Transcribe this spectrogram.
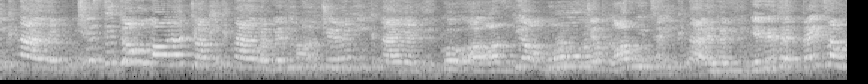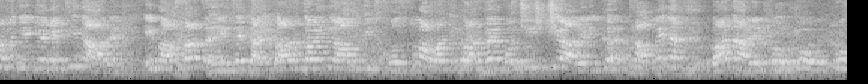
ինքն է եղել, չես ծիծաղում Արարատ ջան, ինքն է եղել, պետություն չեղել, ինքն է եղել, քո ազգի ամբողջ այդ կառույցը ինքն է եղել։ Եվ եթե տենց է, ուրեմն եկեղեցին է արել։ Իմ ասածը հենց դա ինքը ազգային անունից խոսում բայց ինքը ազգային ոչինչ չի արել, ինքը ընդամենը բան արել, քո քո քո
